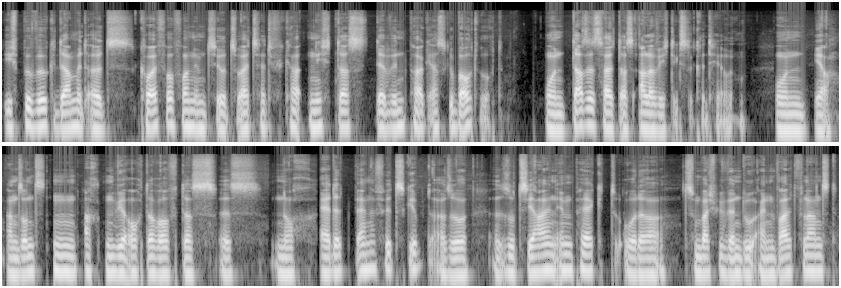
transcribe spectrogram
ich bewirke damit als Käufer von dem CO2-Zertifikat nicht, dass der Windpark erst gebaut wird. Und das ist halt das allerwichtigste Kriterium. Und ja, ansonsten achten wir auch darauf, dass es noch Added Benefits gibt, also sozialen Impact oder zum Beispiel, wenn du einen Wald pflanzt,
